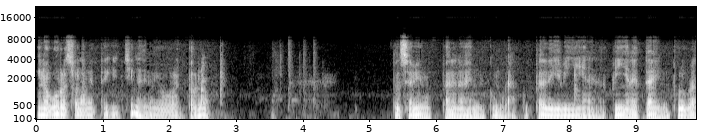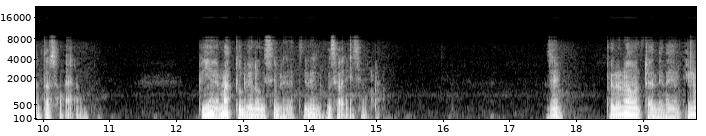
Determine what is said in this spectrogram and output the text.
Y no ocurre solamente aquí en Chile, sino que ocurre en todos lados. Entonces a mí, compadre, no vengan con compadre, de que Piñera, Piñera está involucrado en toda esa weá, Piñera es más turbio de lo que siempre lo que se parece. ¿Sí? Pero no vamos a entrar en detalle porque no,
